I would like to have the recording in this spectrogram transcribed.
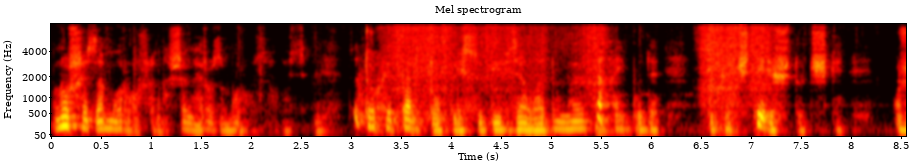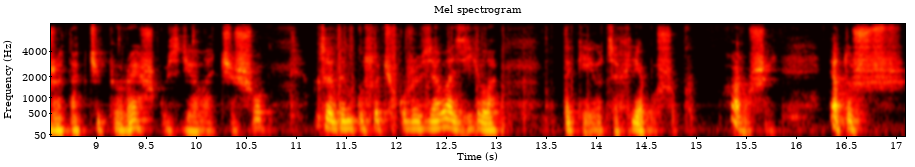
Воно ще заморожене, ще не розморозилося. Це трохи картоплі собі взяла. Думаю, хай буде тільки 4 штучки. Може так чи пюрешку зробити, чи що. Це один кусочок уже взяла, з'їла такий оце хлібушок. Хороший. Я то ж,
